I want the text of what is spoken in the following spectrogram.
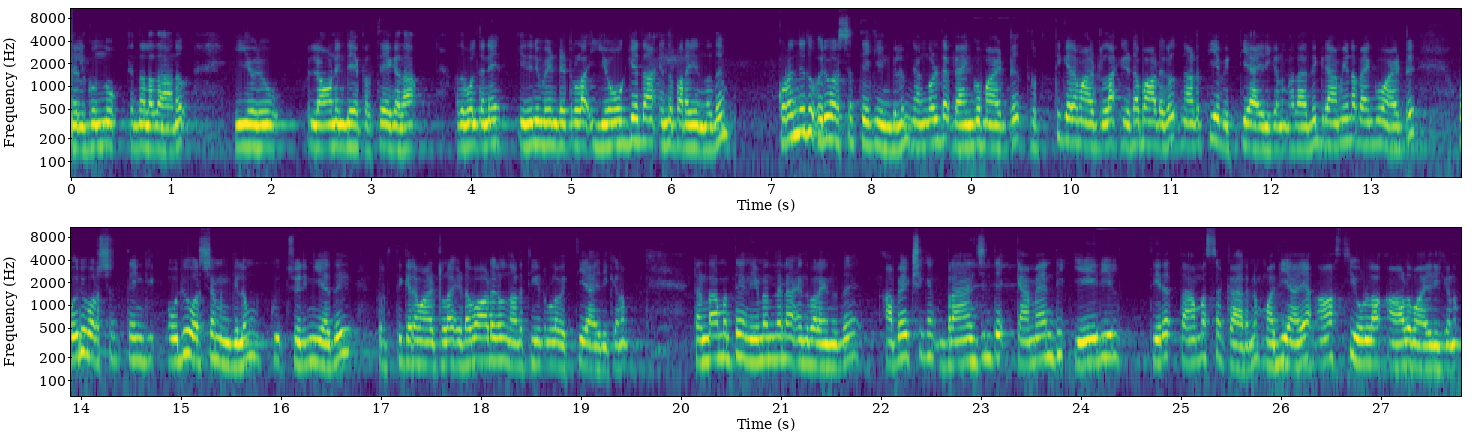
നൽകുന്നു എന്നുള്ളതാണ് ഈ ഒരു ലോണിന്റെ പ്രത്യേകത. അതുപോലെ തന്നെ ഇതിനു വേണ്ടിയിട്ടുള്ള യോഗ്യത എന്ന് പറയുന്നത് കുറഞ്ഞത് ഒരു വർഷത്തേക്കെങ്കിലും ഞങ്ങളുടെ ബാങ്കുമായിട്ട് തൃപ്തികരമായിട്ടുള്ള ഇടപാടുകൾ നടത്തിയ വ്യക്തിയായിരിക്കണം. അതായത് ഗ്രാമീണ ബാങ്കുമായിട്ട് ഒരു വർഷത്തെങ്കിൽ ഒരു വർഷമെങ്കിലും ചുരുങ്ങിയത് തൃപ്തികരമായിട്ടുള്ള ഇടപാടുകൾ നടത്തിയിട്ടുള്ള വ്യക്തിയായിരിക്കണം. രണ്ടാമത്തെ നിബന്ധന എന്ന് പറയുന്നത് അപേക്ഷകൻ ബ്രാഞ്ചിന്റെ കമാൻഡ് ഏരിയയിൽ സ്ഥിര താമസക്കാരനും മതിയായ ആസ്തിയുള്ള ആളുമായിരിക്കണം.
